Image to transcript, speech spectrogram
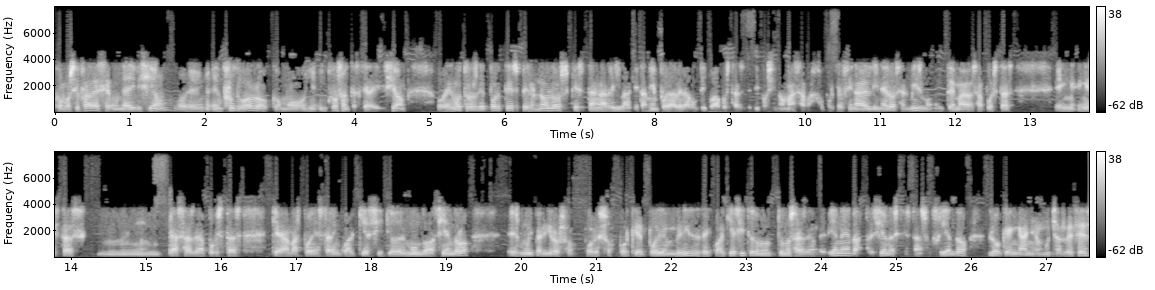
como si fuera de segunda división, o en, fútbol, o como incluso en tercera división, o en otros deportes, pero no los que están arriba, que también puede haber algún tipo de apuestas de este tipo, sino más abajo, porque al final el dinero es el mismo. El tema de las apuestas en, en estas mmm, casas de apuestas, que además pueden estar en cualquier sitio del mundo haciéndolo, es muy peligroso por eso, porque pueden venir desde cualquier sitio tú no sabes de dónde vienen, las presiones que están sufriendo, lo que engañan muchas veces,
